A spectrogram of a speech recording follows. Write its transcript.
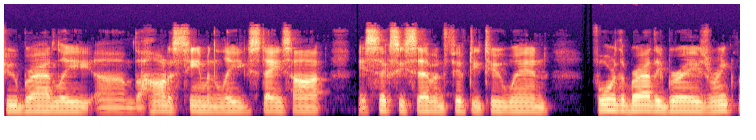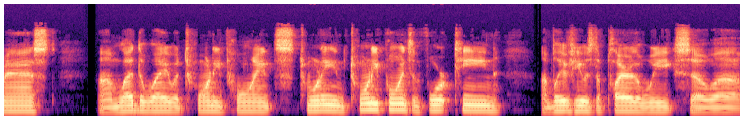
to Bradley. Um, the hottest team in the league stays hot. A 67-52 win for the Bradley Braves. Rienk Mast um, led the way with 20 points, 20 and 20 points and 14. I believe he was the player of the week. So uh,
